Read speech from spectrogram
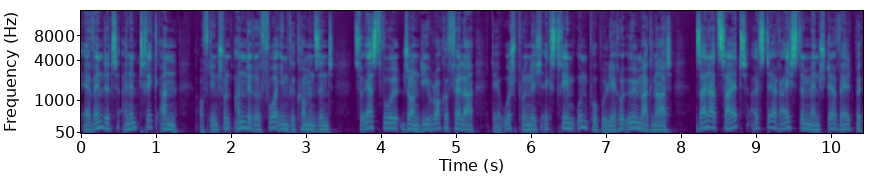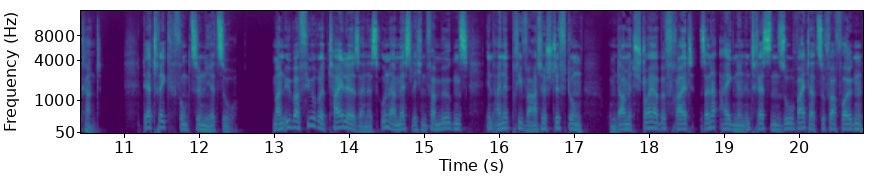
Er wendet einen Trick an, auf den schon andere vor ihm gekommen sind, zuerst wohl John D. Rockefeller, der ursprünglich extrem unpopuläre Ölmagnat, seinerzeit als der reichste Mensch der Welt bekannt. Der Trick funktioniert so. Man überführe Teile seines unermesslichen Vermögens in eine private Stiftung, um damit steuerbefreit seine eigenen Interessen so weiter zu verfolgen,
